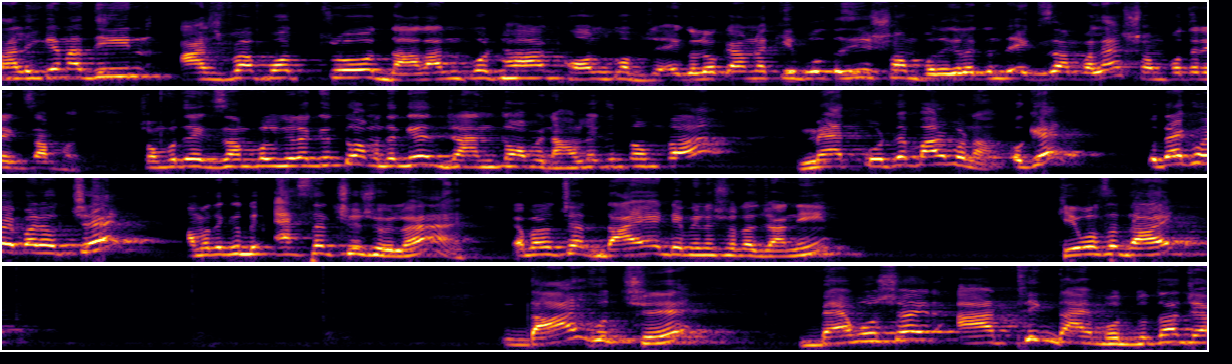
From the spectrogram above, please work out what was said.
মালিকানাধীন আসবাবপত্র, দালান কোঠা, কল কবজা, এগুলোকে আমরা কি বলতেছি? সম্পদ। এগুলো কিন্তু এক্সাম্পল হ্যাঁ? সম্পদের এক্সাম্পল সম্পদের এক্সাম্পলগুলো কিন্তু আমাদেরকে জানতে হবে, না হলে কিন্তু আমরা ম্যাথ করতে পারব না ওকে তো দেখো, এবারে হচ্ছে আমাদের কিন্তু অ্যাসেট শেষ হইল হ্যাঁ? এবার হচ্ছে দায়ের ডেফিনেশনটা জানি। কি বলছে দায় দায় হচ্ছে ব্যবসায়ের আর্থিক দায়বদ্ধতা যা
